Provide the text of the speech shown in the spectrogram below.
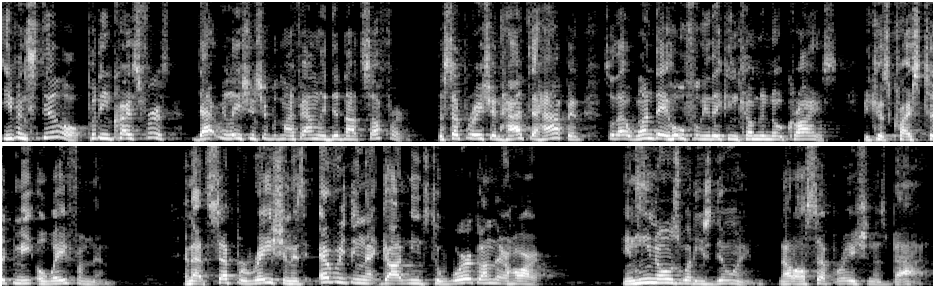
even still, putting Christ first, that relationship with my family did not suffer. The separation had to happen so that one day, hopefully, they can come to know Christ because Christ took me away from them. And that separation is everything that God needs to work on their heart. And He knows what He's doing. Not all separation is bad.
